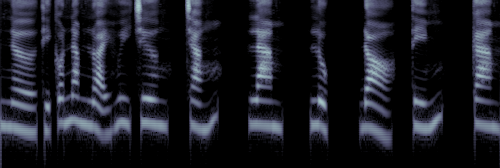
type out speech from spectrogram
N thì có 5 loại huy chương, trắng, lam, lục, đỏ, tím, cam.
